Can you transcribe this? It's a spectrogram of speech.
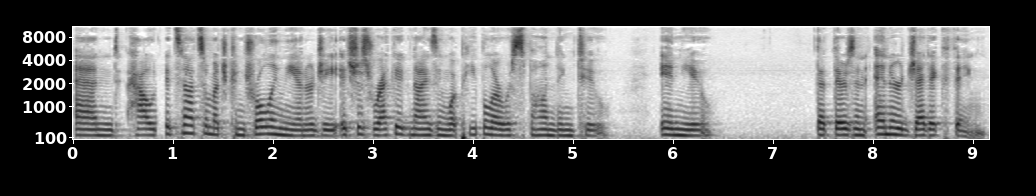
and how it's not so much controlling the energy, it's just recognizing what people are responding to in you. That there's an energetic thing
